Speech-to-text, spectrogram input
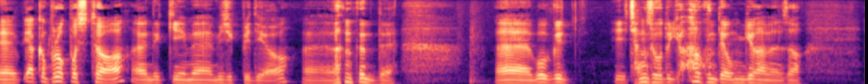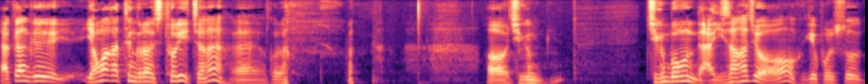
예, 약간 블록버스터 느낌의 뮤직비디오였는데, 예, 뭐 그, 이 장소도 여러 군데 옮겨가면서 약간 그 영화 같은 그런 스토리 있잖아요. 예, 그런. 어, 지금, 지금 보면 아, 이상하죠. 그게 벌써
